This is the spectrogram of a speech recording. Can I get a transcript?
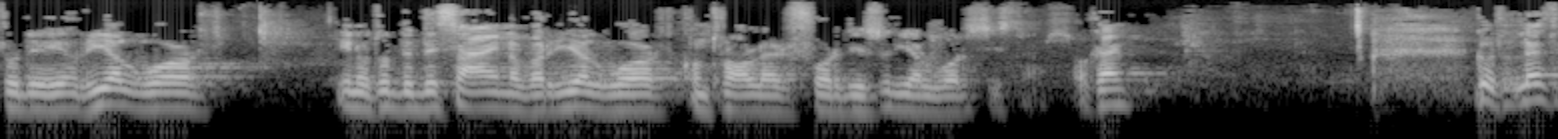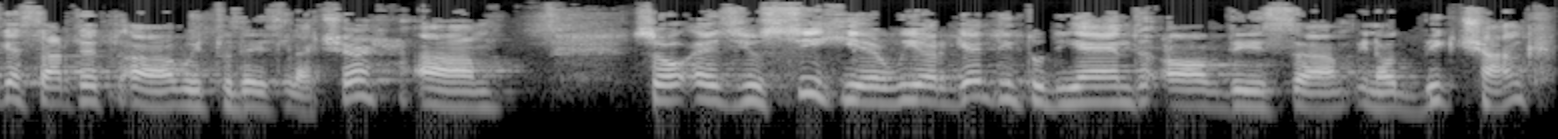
to the real world, you know, to the design of a real world controller for these real world systems, okay? Good, let's get started uh, with today's lecture. Um, so as you see here, we are getting to the end of this, uh, you know, big chunk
